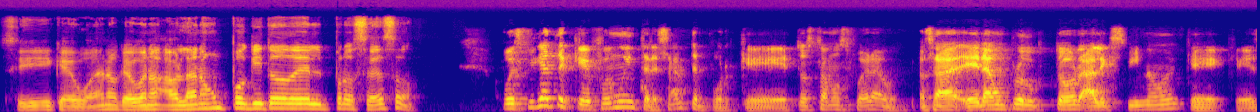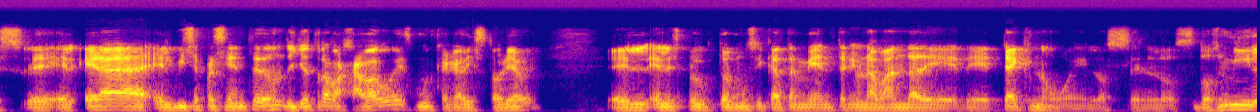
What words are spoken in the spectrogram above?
Sí, qué bueno, qué bueno. Háblanos un poquito del proceso. Pues fíjate que fue muy interesante porque todos estamos fuera, güey. O sea, era un productor, Alex Fino, que, que es, eh, era el vicepresidente de donde yo trabajaba, güey. Es muy cagada historia, güey. Él, él es productor musical también, tenía una banda de, de techno, en los, en los 2000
